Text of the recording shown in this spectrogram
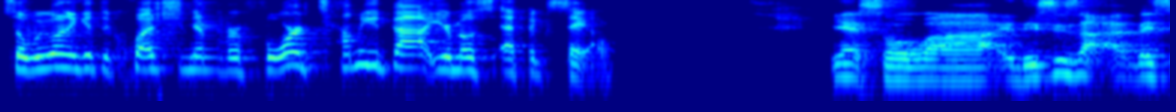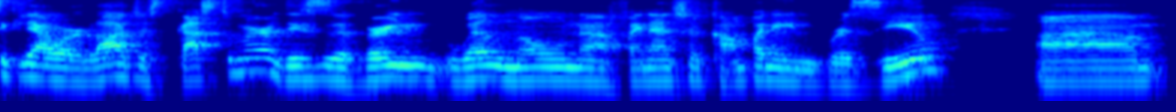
so we want to get to question number four. Tell me about your most epic sale. Yeah, so uh, this is uh, basically our largest customer. This is a very well-known uh, financial company in Brazil. Um,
